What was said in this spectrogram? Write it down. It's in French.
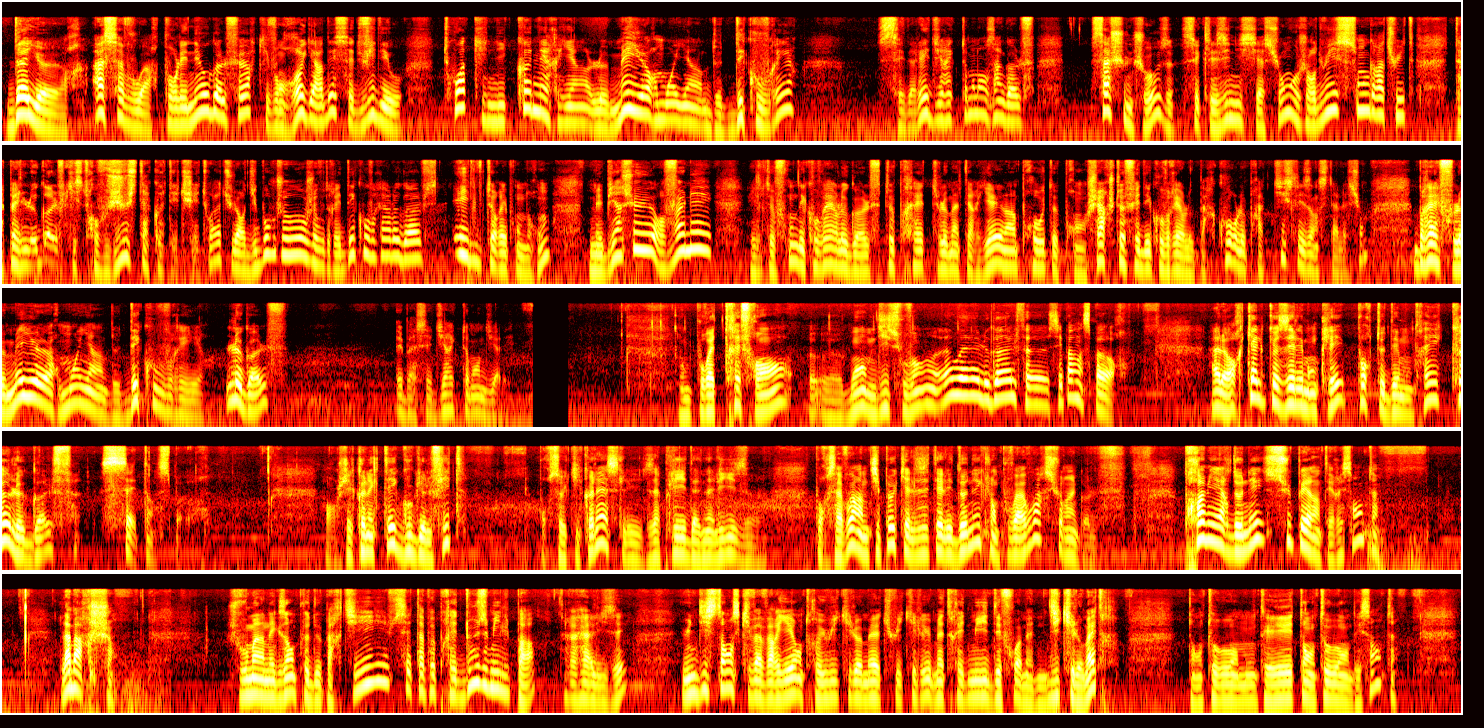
D'ailleurs, à savoir pour les néo-golfeurs qui vont regarder cette vidéo, toi qui n'y connais rien, le meilleur moyen de découvrir, c'est d'aller directement dans un golf. Sache une chose, c'est que les initiations aujourd'hui sont gratuites. Tu appelles le golf qui se trouve juste à côté de chez toi, tu leur dis bonjour, je voudrais découvrir le golf. Et ils te répondront, mais bien sûr, venez. Ils te feront découvrir le golf, te prêtent le matériel, un pro te prend en charge, te fait découvrir le parcours, le practice, les installations. Bref, le meilleur moyen de découvrir le golf, eh ben, c'est directement d'y aller. Donc pour être très franc, euh, moi on me dit souvent ah ouais le golf euh, c'est pas un sport. Alors, quelques éléments clés pour te démontrer que le golf, c'est un sport. Alors, j'ai connecté Google Fit, pour ceux qui connaissent les applis d'analyse, pour savoir un petit peu quelles étaient les données que l'on pouvait avoir sur un golf. Première donnée super intéressante, la marche. Je vous mets un exemple de partie, c'est à peu près 12 000 pas réalisés, une distance qui va varier entre 8 km, 8 km et demi, des fois même 10 km tantôt en montée, tantôt en descente,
